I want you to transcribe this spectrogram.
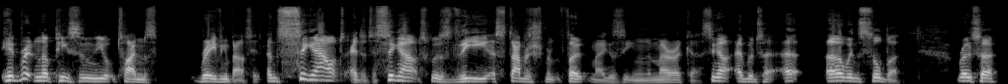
He had written a piece in the New York Times raving about it. And Sing Out editor, Sing Out was the establishment folk magazine in America. Sing Out editor uh, Irwin Silber wrote a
